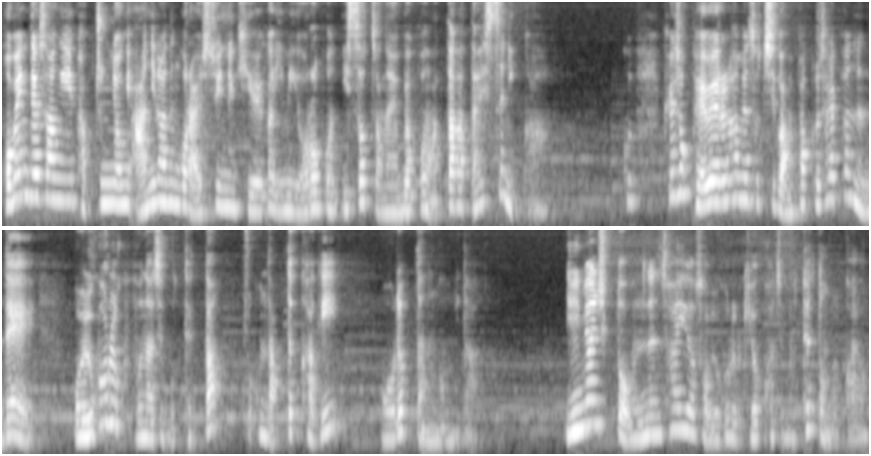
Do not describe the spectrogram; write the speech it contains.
범행 대상이 박중령이 아니라는 걸 알 수 있는 기회가 이미 여러 번 있었잖아요. 몇 번 왔다 갔다 했으니까. 그 계속 배회를 하면서 집 안팎을 살폈는데 얼굴을 구분하지 못했다? 조금 납득하기 어렵다는 겁니다. 일면식도 없는 사이여서 얼굴을 기억하지 못했던 걸까요?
